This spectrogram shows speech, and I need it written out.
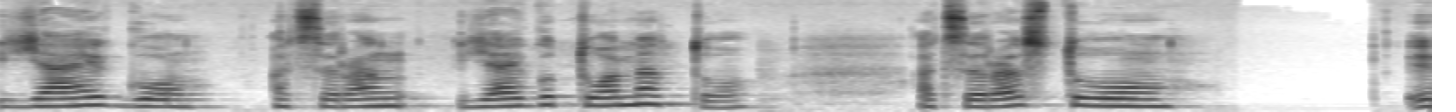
jeigu atsirand, jeigu tuo metu atsirastų e,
